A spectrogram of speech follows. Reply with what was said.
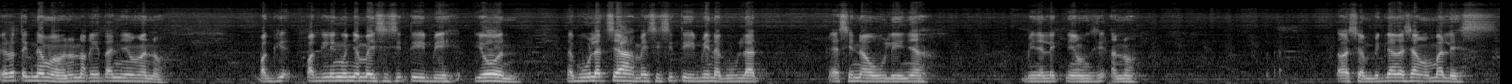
Pero tignan mo, nung nakita niya yung ano, pag, paglingon niya may CCTV, yun. Nagulat siya, may CCTV, nagulat. Kaya sinauli niya. Binalik niya yung ano. Tapos yan, bigla na siyang umalis.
